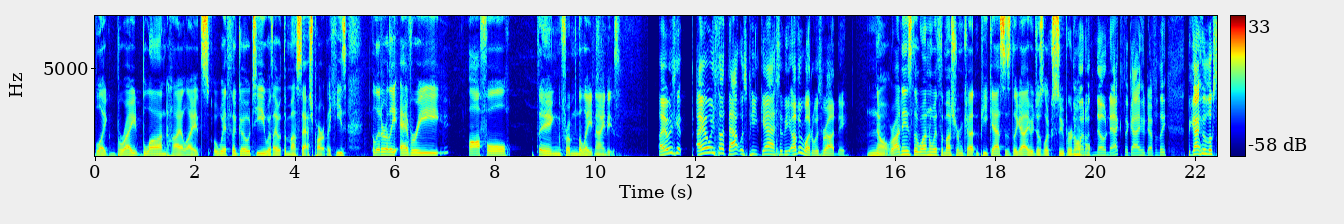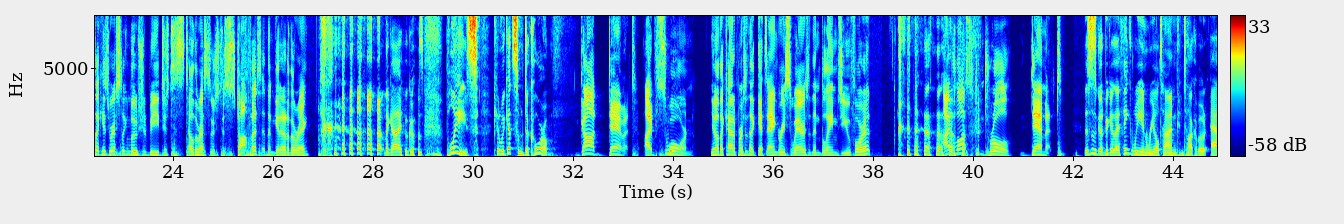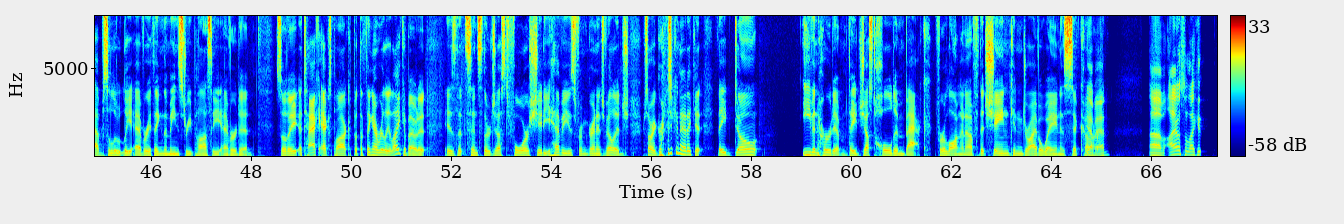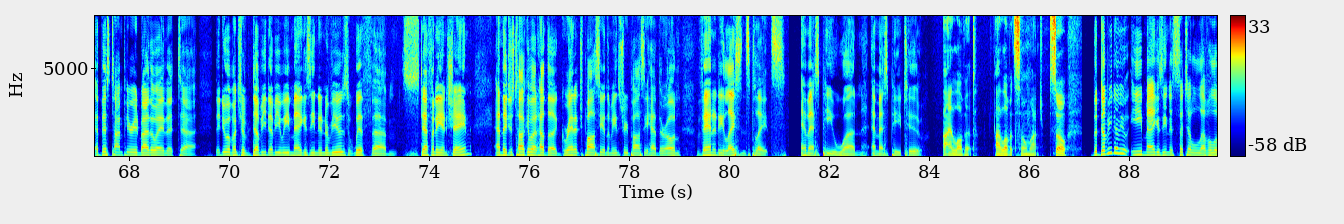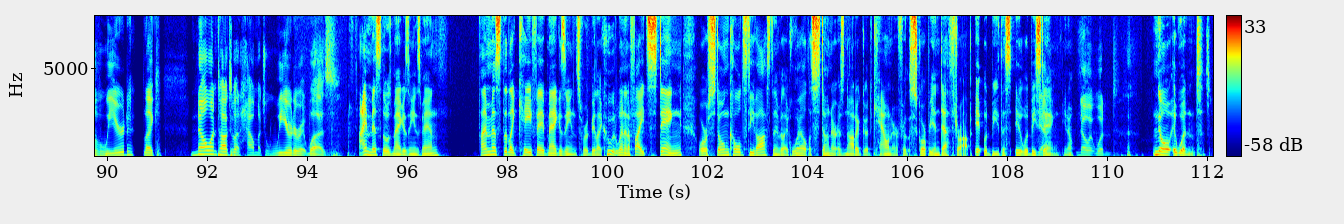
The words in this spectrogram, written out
like bright blonde highlights with the goatee without the mustache part. Like he's literally every awful thing from the late 90s. I always get. I always thought that was Pete Gas, and the other one was Rodney. No, Rodney's the one with the mushroom cut, and Pete Gas is the guy who just looks super The one normal. with no neck. The guy who definitely, the guy who looks like his wrestling move should be just to tell the wrestlers to stop it and then get out of the ring. the guy who goes, "Please, can we get some decorum?" God damn it! I've sworn. You know the kind of person that gets angry, swears, and then blames you for it. I've lost control. Damn it! This is good because I think we in real time can talk about absolutely everything the Mean Street Posse ever did. So they attack X Pac, but the thing I really like about it is that since they're just four shitty heavies from Greenwich Village, sorry, Greenwich, Connecticut, they don't even hurt him. They just hold him back for long enough that Shane can drive away in his sick car. Yeah, man. Um, I also like it at this time period, by the way, that uh, they do a bunch of WWE magazine interviews with um, Stephanie and Shane, and they just talk about how the Greenwich Posse and the Mean Street Posse had their own vanity license plates. MSP one, MSP two. I love it. I love it so much. So The WWE magazine is such a level of weird. Like, no one talks about how much weirder it was. I miss those magazines, man. I miss the like kayfabe magazines where it'd be like, who would win in a fight, Sting or Stone Cold Steve Austin? And be like, well, the Stunner is not a good counter for the Scorpion Death Drop. It would be this. It would be Sting. You know? No, it wouldn't. No, it wouldn't,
